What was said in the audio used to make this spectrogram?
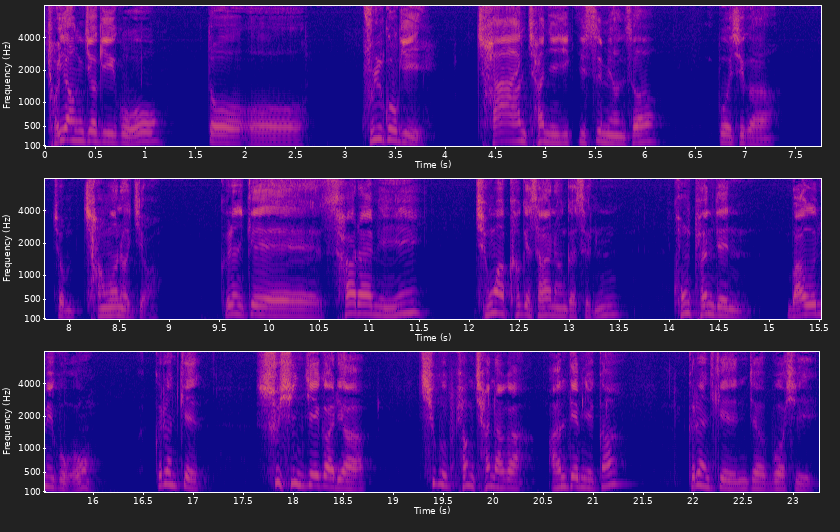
교양적이고 또 어, 굴곡이 찬찬히 있으면서 무엇이가 좀 장원하죠. 그러니까 사람이 정확하게 사는 것은 공편된 마음이고 그러니까 수신제가랴 치구 평천하가 안 됩니까? 그러니까 이제 무엇이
